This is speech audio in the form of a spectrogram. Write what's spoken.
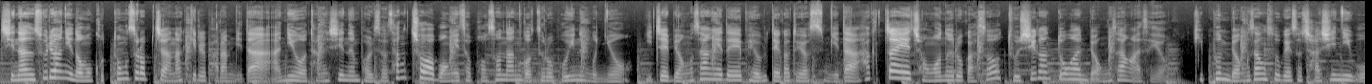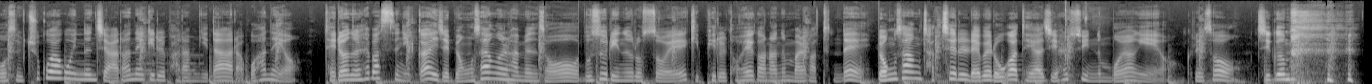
지난 수련이 너무 고통스럽지 않았기를 바랍니다. 아니요, 당신은 벌써 상처와 멍에서 벗어난 것으로 보이는군요. 이제 명상에 대해 배울 때가 되었습니다. 학자의 정원으로 가서 2시간 동안 명상하세요. 깊은 명상 속에서 자신이 무엇을 추구하고 있는지 알아내기를 바랍니다. 라고 하네요. 대련을 해봤으니까 이제 명상을 하면서 무술인으로서의 깊이를 더해가라는 말 같은데 명상 자체를 레벨 5가 돼야지 할 수 있는 모양이에요. 그래서 지금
